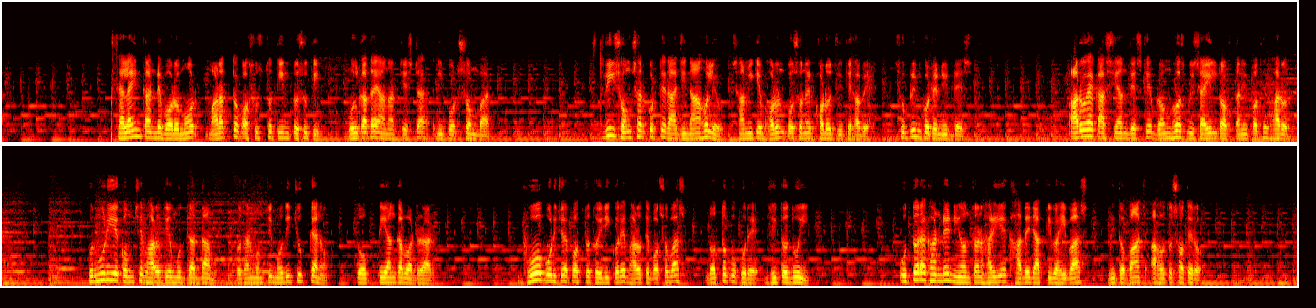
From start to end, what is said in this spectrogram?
স্যালাইন কাণ্ডে বড় মোড়, মারাত্মক অসুস্থ তিন প্রসূতি, কলকাতায় আনার চেষ্টা, রিপোর্ট সোমবার। স্ত্রী সংসার করতে রাজি না হলেও স্বামীকে ভরণ পোষণের খরচ দিতে হবে, সুপ্রিম কোর্টের নির্দেশ। আরও এক আসিয়ান দেশকে ব্রহ্মস মিসাইল রফতানির পথে ভারত। হুড়মুড়িয়ে কমছে ভারতীয় মুদ্রার দাম। প্রধানমন্ত্রী মোদী চুপ কেন? তো প্রিয়াঙ্কা বডরার। ভুয়ো পরিচয়পত্র তৈরি করে ভারতে বসবাস দত্তপুকুরে ধৃত দুই। উত্তরাখণ্ডে নিয়ন্ত্রণ হারিয়ে খাদে যাত্রীবাহী বাস, মৃত পাঁচ, আহত সতেরো।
